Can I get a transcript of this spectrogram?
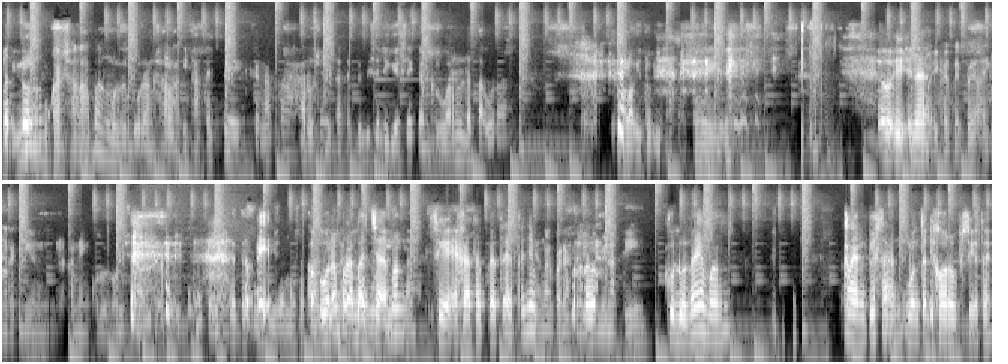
Ini Betul. bukan salah bang. Menurut orang salah iktp kenapa harusnya iktp bisa digesek dan keluar data orang kalau itu iktp Oh, iya. Iktp aing rek nyieun rekening kudu nulis Tapi, orang pernah baca emang si EKTP teh jangan pada bakal- didominati kuduna emang keren pisan mun teu dikorupsi teh.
